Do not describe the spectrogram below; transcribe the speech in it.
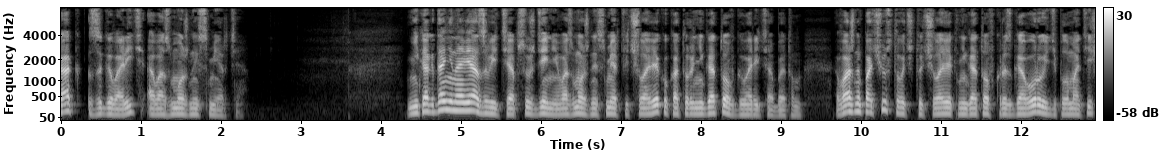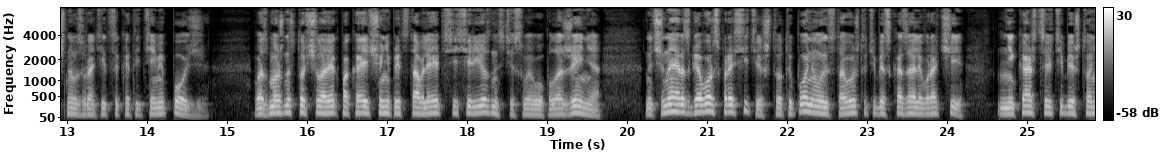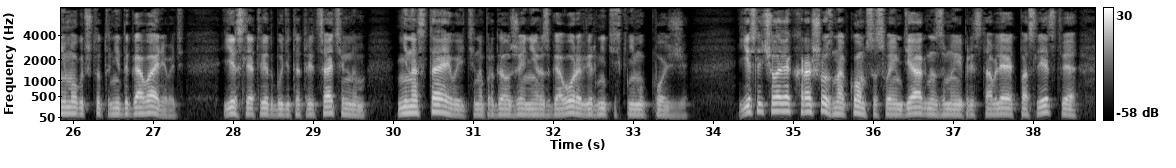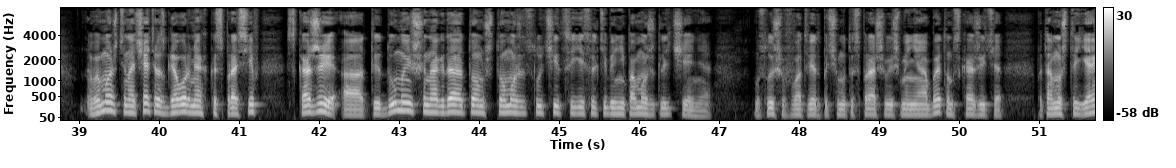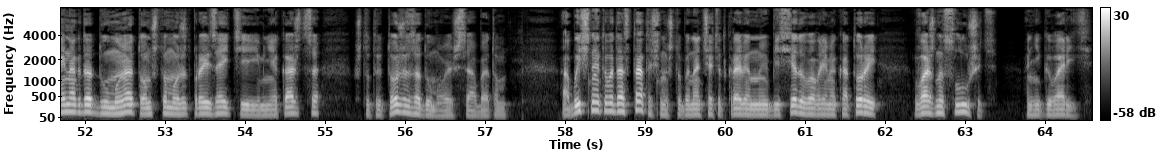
Как заговорить о возможной смерти? Никогда не навязывайте обсуждение возможной смерти человеку, который не готов говорить об этом. Важно почувствовать, что человек не готов к разговору и дипломатично возвратиться к этой теме позже. Возможно, что человек пока еще не представляет всей серьезности своего положения. Начиная разговор, спросите, что ты понял из того, что тебе сказали врачи. Не кажется ли тебе, что они могут что-то недоговаривать? Если ответ будет отрицательным, не настаивайте на продолжении разговора, вернитесь к нему позже. Если человек хорошо знаком со своим диагнозом и представляет последствия, вы можете начать разговор, мягко спросив, «Скажи, а ты думаешь иногда о том, что может случиться, если тебе не поможет лечение?» Услышав в ответ, почему ты спрашиваешь меня об этом, скажите, «Потому что я иногда думаю о том, что может произойти, и мне кажется, что ты тоже задумываешься об этом». Обычно этого достаточно, чтобы начать откровенную беседу, во время которой важно слушать, а не говорить.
